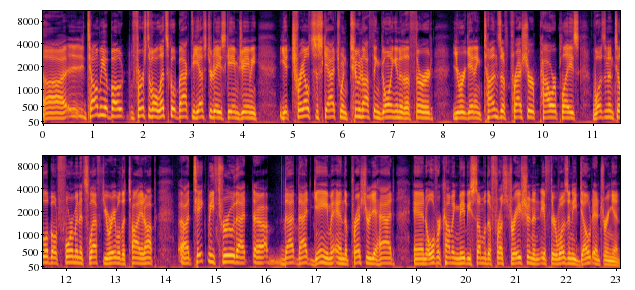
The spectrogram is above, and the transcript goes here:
Uh, tell me about first of all. Let's go back to yesterday's game, Jamie. You trailed Saskatchewan two nothing going into the third. You were getting tons of pressure, power plays. Wasn't until about four minutes left you were able to tie it up. Uh, take me through that uh, that that game and the pressure you had, and overcoming maybe some of the frustration, and if there was any doubt entering in.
